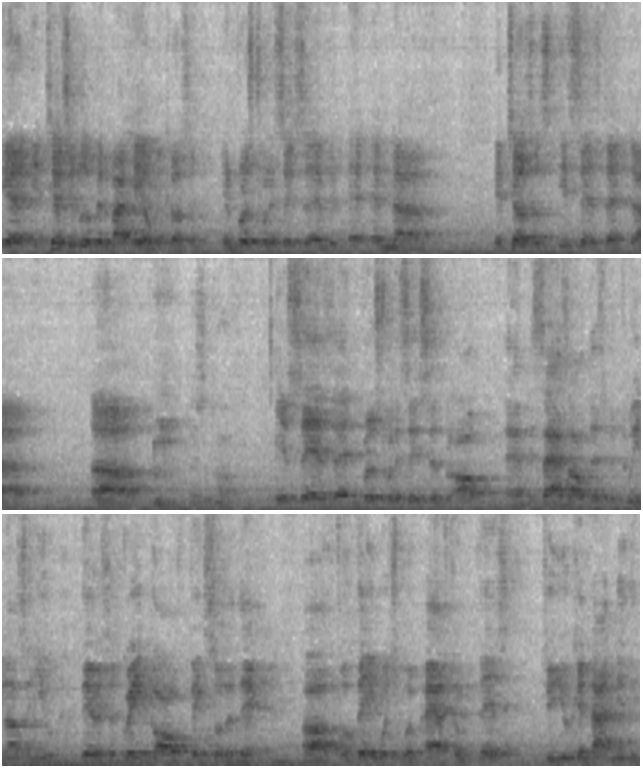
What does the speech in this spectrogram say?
it, it tells you a little bit about hell because in, verse 26, uh, and, and uh, it tells us, it says that, uh, uh, it says that in verse 26, it says, but all, besides all this between us and you, there is a great gulf fixed so that they, uh, for they which will pass from thence to you cannot, neither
